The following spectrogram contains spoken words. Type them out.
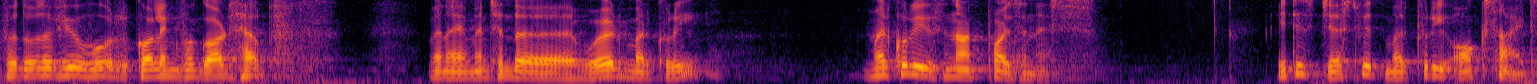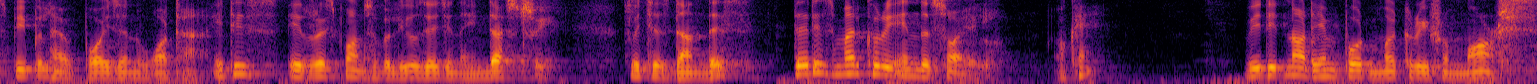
for those of you who are calling for God's help, When I mention the word mercury, mercury is not poisonous. It is just with mercury oxides, people have poisoned water. It is irresponsible usage in the industry which has done this. There is mercury in the soil, okay? We did not import mercury from Mars,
